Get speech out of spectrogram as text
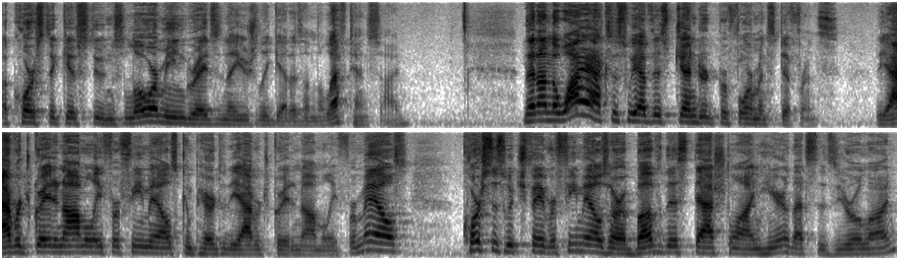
A course that gives students lower mean grades than they usually get is on the left-hand side. Then on the y-axis, we have this gendered performance difference. The average grade anomaly for females compared to the average grade anomaly for males. Courses which favor females are above this dashed line here. That's the zero line.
